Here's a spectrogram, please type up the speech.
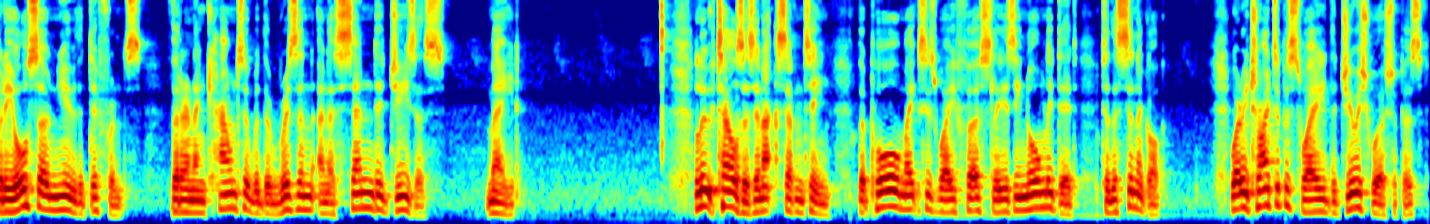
but he also knew the difference that an encounter with the risen and ascended Jesus made. Luke tells us in Acts 17 that Paul makes his way firstly, as he normally did, to the synagogue, where he tried to persuade the Jewish worshippers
